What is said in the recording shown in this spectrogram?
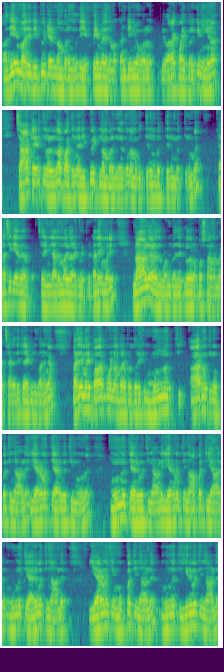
அதே மாதிரி ரிப்பீட்டட் நம்பருங்கிறது எப்பயுமே அது நம்ம கண்டினியூ வரும். இப்படி வரக்கு வாய்ப்பு இருக்குது நீங்கன்னா சார்ட்டை எடுத்து நல்லா பார்த்தீங்கன்னா ரிப்பீட் நம்பருங்கிறது நமக்கு திரும்ப திரும்ப திரும்ப கிடச்சிட்டே தான் இருக்கும். சரிங்களா? அது மாதிரி வரக்கு வாய்ப்பு இருக்குது அதே மாதிரி நாலு அல்லது ஒன்பதுக்குள்ளே ரொம்ப ஸ்ட்ராங்காக மேட்ச் ஆகுது. ட்ரை பண்ணி பாருங்கள் அதே மாதிரி பவர் போர்ட் நம்பரை பொறுத்த வரைக்கும் முந்நூற்றி அறுநூற்றி முப்பத்தி நாலு இரநூத்தி அறுபத்தி மூணு முந்நூற்றி அறுபத்தி நாலு இரநூத்தி நாற்பத்தி ஆறு முந்நூற்றி அறுபத்தி நாலு இரநூத்தி முப்பத்தி நாலு முந்நூற்றி இருபத்தி நாலு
